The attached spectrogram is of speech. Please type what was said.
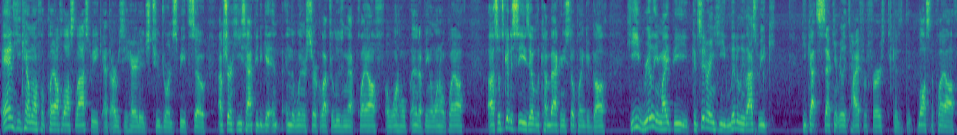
and he came off a playoff loss last week at the RBC Heritage to Jordan Spieth. So I'm sure he's happy to get in, in the winner's circle after losing that playoff. A one hole ended up being a one hole playoff. Uh, so it's good to see he's able to come back and he's still playing good golf. He really might be considering he literally last week he got second, really tied for first because lost in the playoff,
